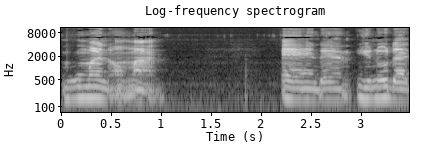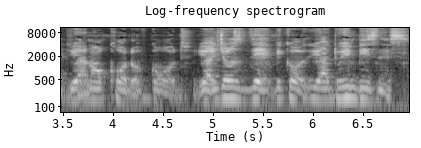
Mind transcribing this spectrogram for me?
woman or man, and then you know that you are not called of God. You are just there because you are doing business.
